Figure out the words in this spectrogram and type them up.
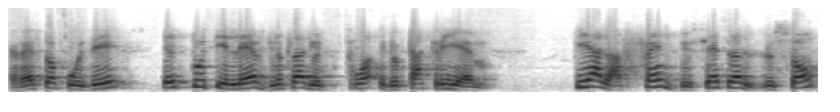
reste posé, et tout élève d'une classe de, 3, de quatrième qui, à la fin de cette leçon,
